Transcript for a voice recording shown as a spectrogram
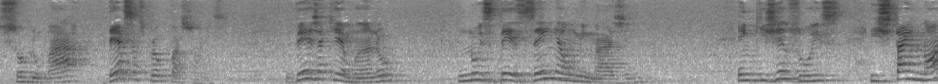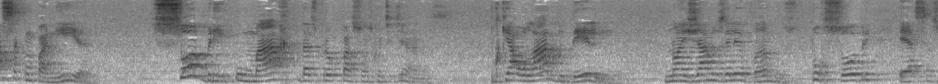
Sobre o mar dessas preocupações. Veja que Emmanuel nos desenha uma imagem em que Jesus está em nossa companhia sobre o mar das preocupações cotidianas. Porque ao lado dele, nós já nos elevamos por sobre essas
